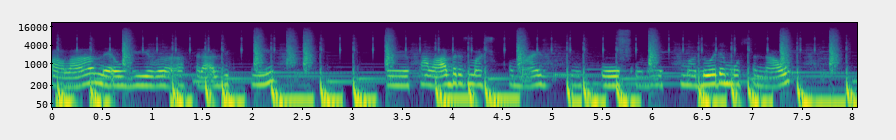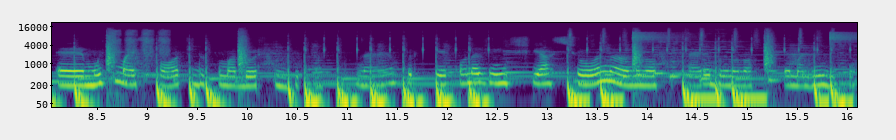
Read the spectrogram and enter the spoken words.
falar, né, ouviu a, a frase que é, palavras machucam mais do que um pouco, né? Que uma dor emocional é muito mais forte do que uma dor física, né? Porque quando a gente aciona no nosso cérebro, no nosso sistema límbico,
